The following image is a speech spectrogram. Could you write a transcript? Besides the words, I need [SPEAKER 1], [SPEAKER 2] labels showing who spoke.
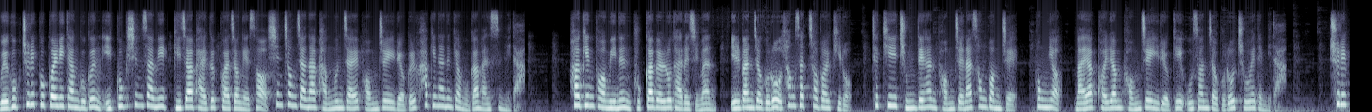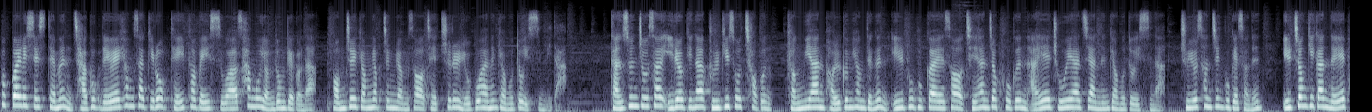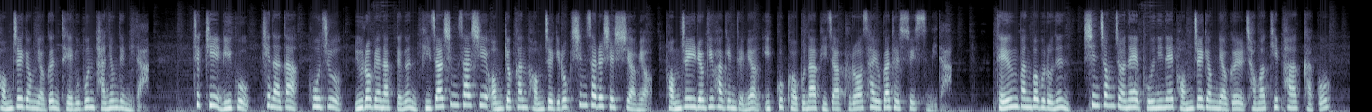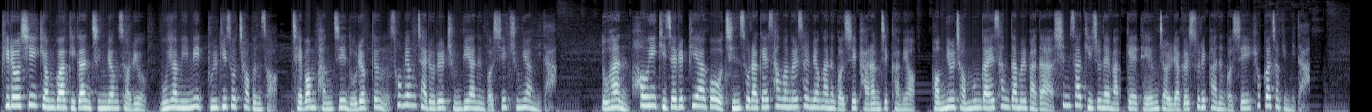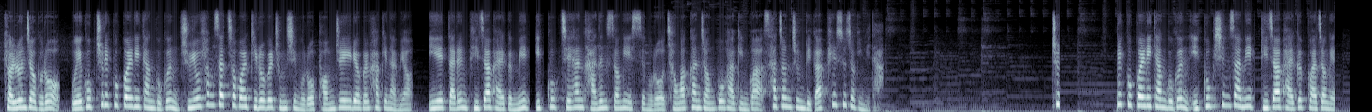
[SPEAKER 1] 외국 출입국 관리 당국은 입국 심사 및 비자 발급 과정에서 신청자나 방문자의 범죄 이력을 확인하는 경우가 많습니다. 확인 범위는 국가별로 다르지만 일반적으로 형사처벌 기록, 특히 중대한 범죄나 성범죄, 폭력, 마약 관련 범죄 이력이 우선적으로 조회됩니다. 출입국 관리 시스템은 자국 내외 형사 기록 데이터베이스와 상호 연동되거나 범죄 경력 증명서 제출을 요구하는 경우도 있습니다. 단순 조사 이력이나 불기소 처분, 경미한 벌금형 등은 일부 국가에서 제한적 혹은 아예 조회하지 않는 경우도 있으나 주요 선진국에서는 일정 기간 내의 범죄 경력은 대부분 반영됩니다. 특히 미국, 캐나다, 호주, 유럽연합 등은 비자 심사 시 엄격한 범죄 기록 심사를 실시하며 범죄 이력이 확인되면 입국 거부나 비자 불허 사유가 될 수 있습니다. 대응 방법으로는 신청 전에 본인의 범죄 경력을 정확히 파악하고 필요시 경과 기간 증명 서류, 무혐의 및 불기소 처분서, 재범 방지 노력 등 소명 자료를 준비하는 것이 중요합니다. 또한 허위 기재를 피하고 진솔하게 상황을 설명하는 것이 바람직하며 법률 전문가의 상담을 받아 심사 기준에 맞게 대응 전략을 수립하는 것이 효과적입니다. 결론적으로 외국 출입국 관리 당국은 주요 형사처벌 기록을 중심으로 범죄 이력을 확인하며 이에 따른 비자 발급 및 입국 제한 가능성이 있으므로 정확한 정보 확인과 사전 준비가 필수적입니다. 출입국 관리 당국은 입국 심사 및 비자 발급 과정에서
